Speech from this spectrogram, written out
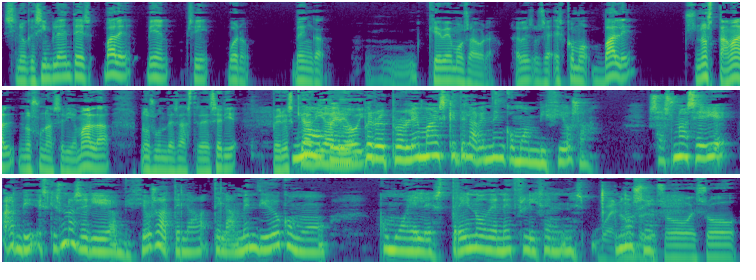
sino que simplemente es, vale, bien, sí, bueno, venga, ¿qué vemos ahora? ¿Sabes? O sea, es como, vale, no está mal, no es una serie mala, no es un desastre de serie, pero es que a día pero, de hoy. Pero el problema es que te la venden como ambiciosa. O sea, es una serie. Es que es una serie ambiciosa. Te la, te la han vendido como, como el estreno de Netflix en. Bueno, no sé. Eso, eso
